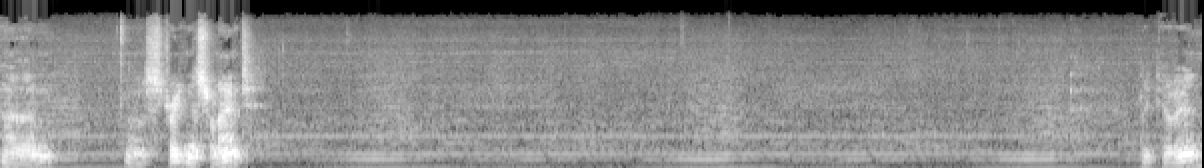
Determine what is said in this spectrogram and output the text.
then, I'll straighten this one out. It go in.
